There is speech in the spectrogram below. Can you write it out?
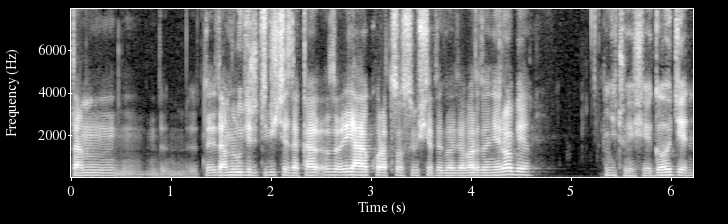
Tam, tam ludzie rzeczywiście, ja akurat osobiście tego za bardzo nie robię, nie czuję się godzien.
